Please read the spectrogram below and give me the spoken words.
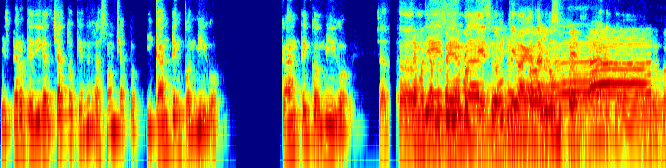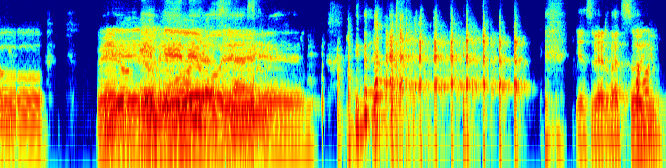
Y espero que digan, Chato, tienes razón, Chato. Y canten conmigo. Canten conmigo. Chato, de verdad, que nunca iba a ganar un petardo, pero, ¿qué, le voy, a hacer? y es verdad, soy un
